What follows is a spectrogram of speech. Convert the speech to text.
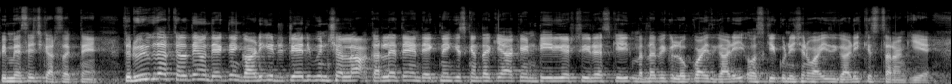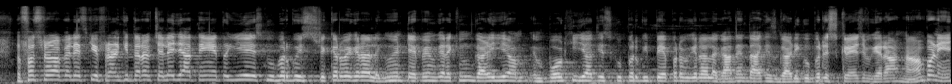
भी मैसेज कर सकते हैं। तो रिव्यू की तरफ़ चलते हैं देखते हैं, गाड़ी की डिटेल भी इंशाल्लाह कर लेते हैं। देखते हैं कि इसके अंदर क्या क्या इंटीरियर एक्सटीरियर की मतलब एक लुक वाइज गाड़ी और उसकी कंडीशन वाइज गाड़ी किस तरह की है। तो फ़र्स्ट ऑफ़ पहले इसके फ्रंट की तरफ़ चले जाते हैं। तो ये इसके ऊपर कोई स्टिकर वगैरह लगे हुए हैं टेपे वगैरह, क्योंकि गाड़ी ये इंपोर्ट की जाती है, इसके ऊपर कोई पेपर वगैरह लगाते हैं ताकि इस गाड़ी के ऊपर स्क्रैच वगैरह ना पड़े।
